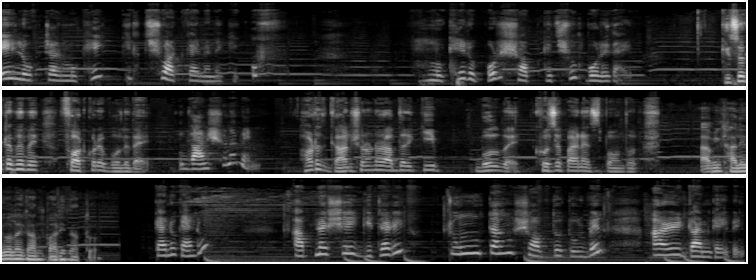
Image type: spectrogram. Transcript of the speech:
এই লোকটার মুখে কিচ্ছু আটকায় না নাকি? উফ! মুখের উপর সব কিছু বলে দেয়। কিছু একটা ভেবে ফট করে বলে দেয়। গান শোনাবেন? হঠাৎ গান শোনানোর আবদারে কি বলবে? খুঁজে পায় না স্পন্দন। আমি খালি গলায় গান পারি না তো। কেন কেন? আপনার সেই গিটারে টুংটাং শব্দ তুলবেন আর গান গাইবেন।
